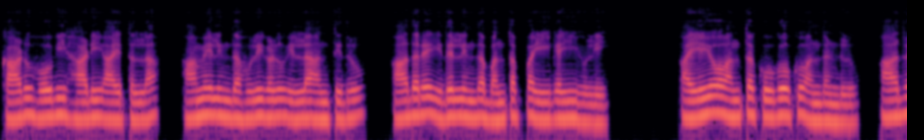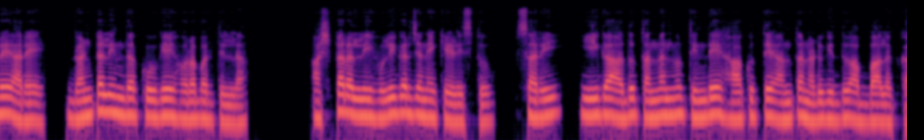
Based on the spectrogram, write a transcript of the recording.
ಕಾಡು ಹೋಗಿ ಹಾಡಿ ಆಯ್ತಲ್ಲ, ಆಮೇಲಿಂದ ಹುಲಿಗಳು ಇಲ್ಲ ಅಂತಿದ್ರು, ಆದರೆ ಇದೆಲ್ಲಿಂದ ಬಂತಪ್ಪ ಈಗ ಈ ಹುಲಿ? ಅಯ್ಯೋ ಅಂತ ಕೂಗೋಕು ಅಂದಂಡ್ಲು. ಆದ್ರೆ ಅರೆ ಗಂಟಲಿಂದ ಕೂಗೆ ಹೊರಬರ್ತಿಲ್ಲ. ಅಷ್ಟರಲ್ಲಿ ಹುಲಿಗರ್ಜನೆ ಕೇಳಿಸ್ತು, ಸರಿ, ಈಗ ಅದು ತನ್ನನ್ನು ತಿಂದೇ ಹಾಕುತ್ತೆ ಅಂತ ನಡುಗಿದ್ದು ಅಬ್ಬಾಲಕ್ಕ.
